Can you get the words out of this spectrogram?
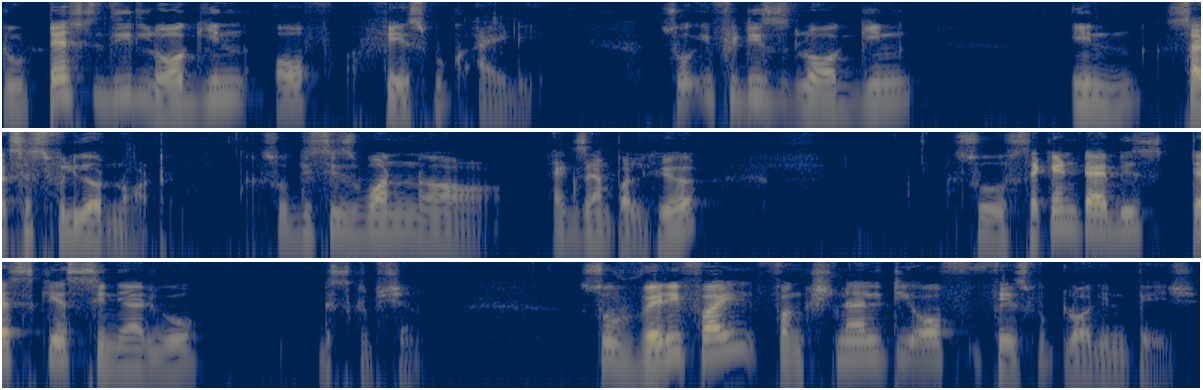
to test the login of facebook id so if it is login in successfully or not. So this is one uh, example here so second tab is test case scenario description. So verify functionality of facebook login page.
